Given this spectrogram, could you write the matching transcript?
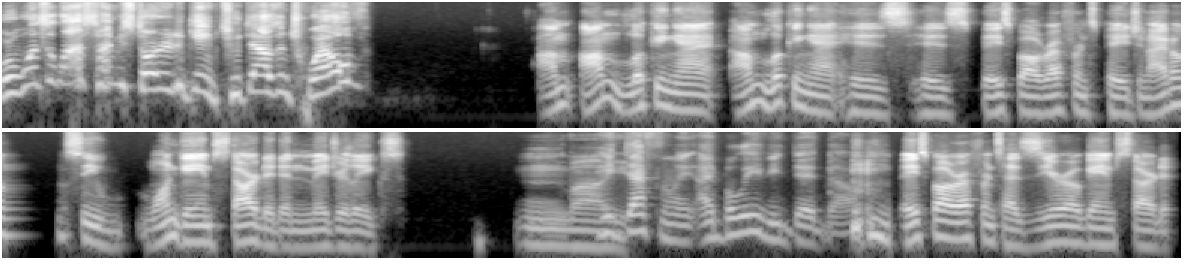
Well, when's the last time he started a game? 2012? I'm I'm looking at I'm looking at his his baseball reference page and I don't see one game started in the major leagues. Mm, well, He you- definitely, I believe he did though. baseball reference has zero games started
